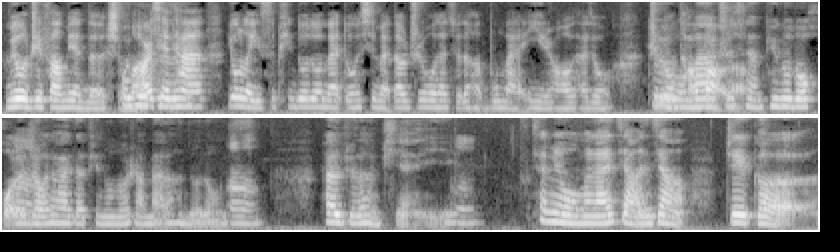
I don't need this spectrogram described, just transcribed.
没有这方面的什么。而且她用了一次拼多多买东西，买到之后她觉得很不满意，然后她就只用淘宝了。之前拼多多火了之后，她还在拼多多上买了很多东西，嗯她就觉得很便宜。嗯，下面我们来讲一讲这个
